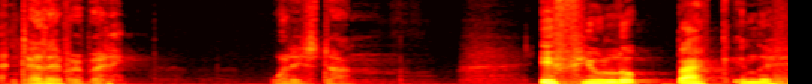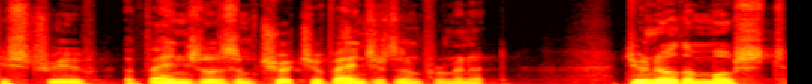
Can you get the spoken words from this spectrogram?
and tell everybody what he's done. If you look back in the history of evangelism, church evangelism for a minute, do you know the most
